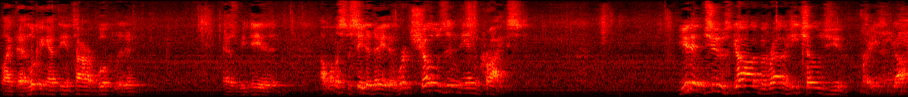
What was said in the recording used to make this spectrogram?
like that. Looking at the entire booklet and as we did. And I want us to see today that we're chosen in Christ. You didn't choose God, but rather He chose you. Praise God.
